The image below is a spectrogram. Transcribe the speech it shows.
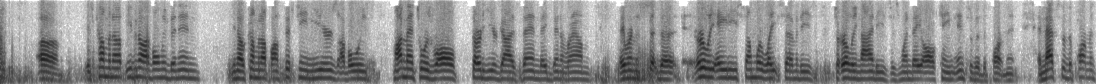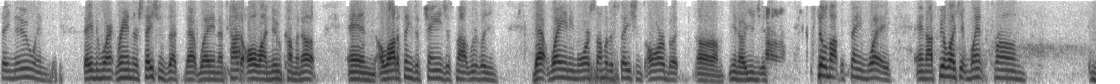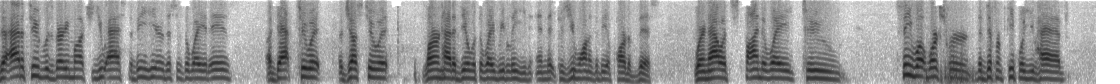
um, it's coming up. Even though I've only been in you know, coming up on 15 years, I've always my mentors were all 30 year guys then. They'd been around. They were in the, the early 80s, some were late 70s to early 90s is when they all came into the department, and that's the department they knew, and they went, ran their stations that that way, and that's kind of all I knew coming up. And a lot of things have changed. It's not really that way anymore. Some of the stations are, but um, you know, you just still not the same way. And I feel like it went from the attitude was very much you asked to be here. This is the way it is. Adapt to it, adjust to it, learn how to deal with the way we lead, and because you wanted to be a part of this. Where now it's find a way to see what works for the different people you have.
